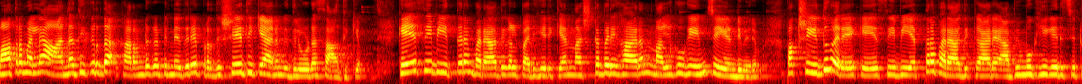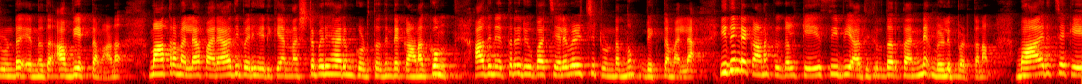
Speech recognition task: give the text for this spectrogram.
മാത്രമല്ല അനധികൃത കറണ്ട് കട്ടിനെതിരെ പ്രതിഷേധിക്കാനും ഇതിലൂടെ സാധിക്കും. കെ എസ് ഇത്തരം പരാതികൾ പരിഹരിക്കാൻ നഷ്ടപരിഹാരം നൽകുകയും ചെയ്യേണ്ടി വരും. പക്ഷേ ഇതുവരെ കെ എസ് എത്ര പരാതിക്കാരെ അഭിമുഖീകരിച്ചിട്ടുണ്ട് എന്നത് അവ്യക്തമാണ്. മാത്രമല്ല പരാതി പരിഹരിക്കാൻ നഷ്ടപരിഹാരം കൊടുത്തതിന്റെ കണക്കും അതിന് എത്ര രൂപ ചെലവഴിച്ചിട്ടുണ്ടെന്നും വ്യക്തമല്ല. ഇതിന്റെ കണക്കുകൾ കെ അധികൃതർ തന്നെ വെളിപ്പെടുത്തണം. ഭാരിച്ച കെ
